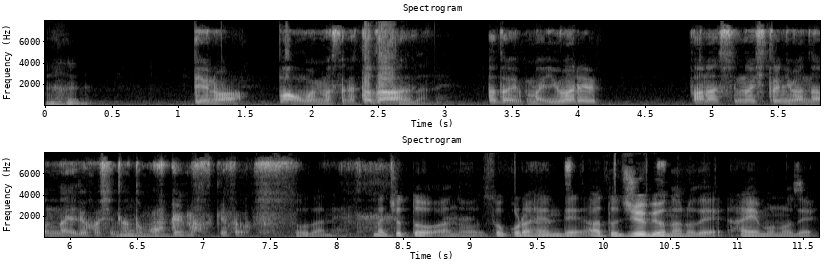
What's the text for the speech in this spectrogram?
うん っていうのはまあ思いますね。ただだね。ただまあ言われっぱなしの人にはなんないでほしいなとも思いますけど、そうだね。まあちょっとあのそこら辺であと10秒なので早いもので。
